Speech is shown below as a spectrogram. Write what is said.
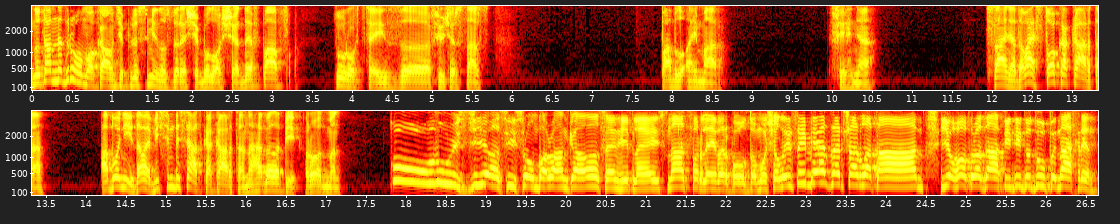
Ну там на другому аккаунті плюс-мінус, до речі, було ще, де впав турок цей з е, Future Stars. Пабло Аймар. Фігня. Саня, давай 100к карта. Або ні, давай 80к карта на Габела Пік, Родман. Oh, Luis Diaz, he's from Barrancas and he plays not for Liverpool, тому що лисий безар шарлатан. Його продав, іди до дупи нахрен.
